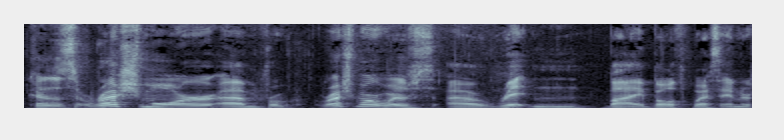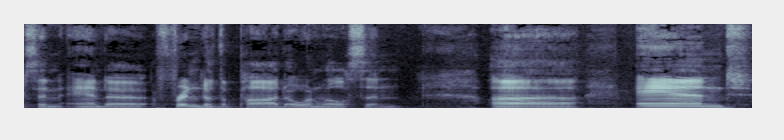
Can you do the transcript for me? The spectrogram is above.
because Rushmore, um, for, Rushmore was uh, written by both Wes Anderson and a friend of the pod, Owen Wilson, uh, and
